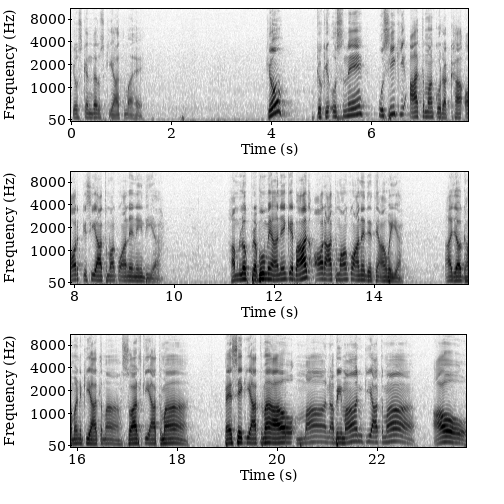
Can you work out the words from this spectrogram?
कि उसके अंदर उसकी आत्मा है। क्यों? क्योंकि उसने उसी की आत्मा को रखा और किसी आत्मा को आने नहीं दिया। हम लोग प्रभु में आने के बाद और आत्माओं को आने देते हैं। आओ भैया, आ जाओ, घमंड की आत्मा, स्वार्थ की आत्मा पैसे की आत्मा आओ, मान, अभिमान की आत्मा, आओ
